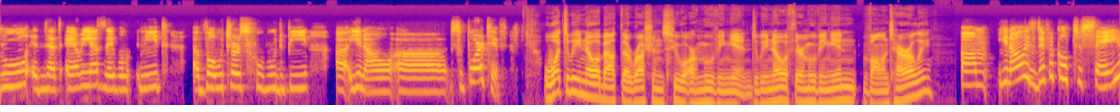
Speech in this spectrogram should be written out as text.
rule in that areas, they will need voters who would be, you know, supportive. What do we know about the Russians who are moving in? Do we know if they're moving in voluntarily? Um, you know, it's difficult to say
